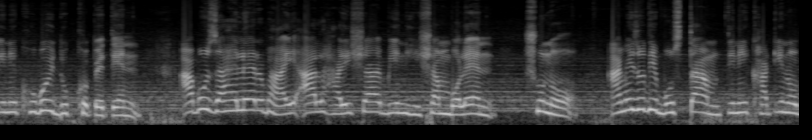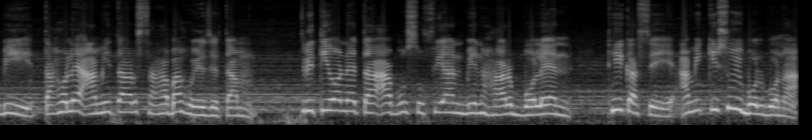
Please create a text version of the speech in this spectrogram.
তিনি খুবই দুঃখ পেতেন। আবু জাহেলের ভাই আল হারিসা বিন হিসাম বলেন, শুনো আমি যদি বুঝতাম তিনি খাঁটি নবী, তাহলে আমি তার সাহাবা হয়ে যেতাম। তৃতীয় নেতা আবু সুফিয়ান বিন হার্ব বলেন, ঠিক আছে, আমি কিছুই বলব না।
